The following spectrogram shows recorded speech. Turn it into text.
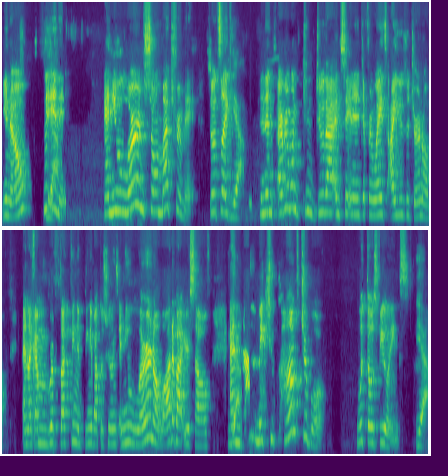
you know? Sit yeah. in it. And you learn so much from it. So it's like yeah. and then everyone can do that and sit in it in different ways. I use a journal and like I'm reflecting and thinking about those feelings, and you learn a lot about yourself, and yeah. that makes you comfortable with those feelings. Yeah,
